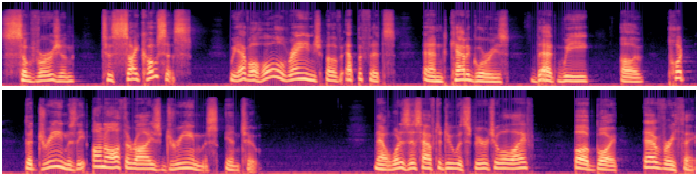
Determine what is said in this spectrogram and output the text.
subversion to psychosis. We have a whole range of epithets and categories that we uh, put the dreams, the unauthorized dreams, into. Now, what does this have to do with spiritual life? Oh boy, everything.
